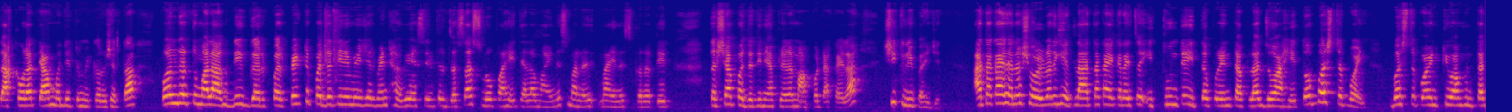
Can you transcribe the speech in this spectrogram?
दाखवला त्यामध्ये तुम्ही करू शकता. पण जर तुम्हाला अगदी गर परफेक्ट पद्धतीने मेजरमेंट हवी असेल तर जसा स्लोप आहे त्याला मायनस मायनस करत येत. तशा पद्धतीने आपल्याला मापं टाकायला शिकली पाहिजेत. आता काय झालं? शोल्डर घेतला. आता काय करायचं? इथून ते इथपर्यंत आपला जो आहे तो बस्ट पॉईंट बस्ट पॉईंट किंवा म्हणतात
